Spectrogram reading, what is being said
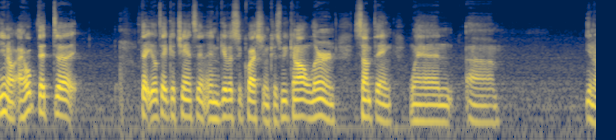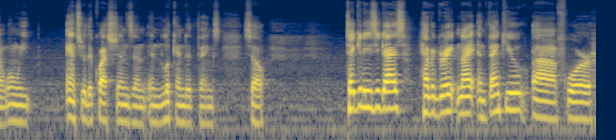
you know, I hope that uh, that you'll take a chance and, and give us a question because we can all learn something when, um, you know, when we answer the questions and, and look into things. So take it easy, guys. Have a great night, and thank you uh, for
